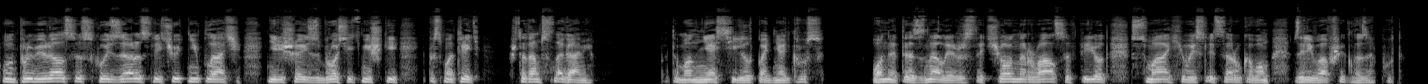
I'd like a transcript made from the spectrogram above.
Он пробирался сквозь заросли, чуть не плача, не решаясь сбросить мешки и посмотреть, что там с ногами. Потом он не осилил поднять груз. Он это знал и ожесточенно рвался вперед, смахивая с лица рукавом заливавший глаза пот.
